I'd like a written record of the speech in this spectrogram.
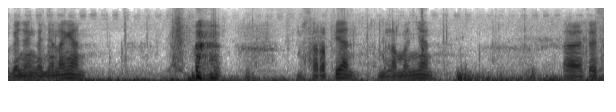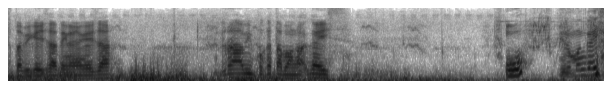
Pag ganyan-ganyan lang yan. Masarap yan. Malaman yan. Uh, tayo sa tabi guys sa ating na guys ha. Grabe yung pagkatabang ka guys. Oh, yun naman guys.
